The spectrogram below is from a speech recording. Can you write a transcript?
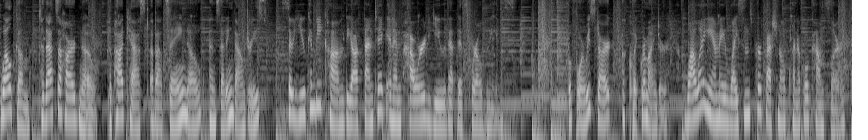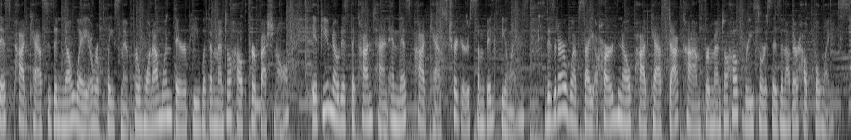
Welcome to That's a Hard No, the podcast about saying no and setting boundaries so you can become the authentic and empowered you that this world needs. Before we start, a quick reminder. While I am a licensed professional clinical counselor, this podcast is in no way a replacement for one on one therapy with a mental health professional. If you notice the content in this podcast triggers some big feelings, visit our website hardnopodcast.com for mental health resources and other helpful links.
